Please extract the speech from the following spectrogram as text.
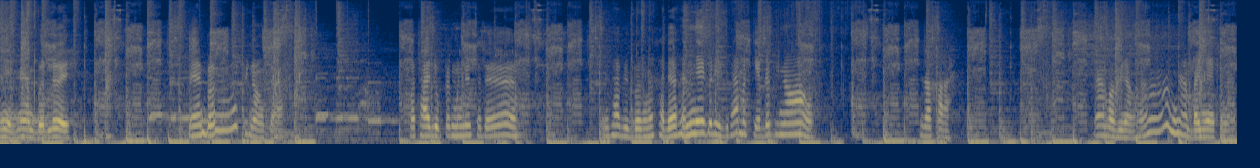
นี่แม่นเบิดเลย แม่นเบิดพี่น้องจ้ะขอถ่ายรูปแป๊บนึงด้อจ้ะเด้อเดี๋ยวพาไปเบิ่งนะคะเด้อให้มันใหญ่กว่านี้สิพามาเก็บด้อพี่น้องนี่ละค่ะงามบ่พี่น้องงามงามใบใหญ่ขนาด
